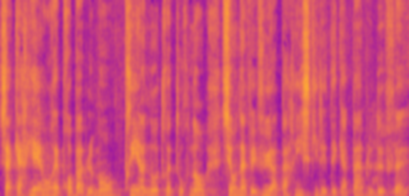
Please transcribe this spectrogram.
Sa carrière aurait probablement pris un autre tournant si on avait vu à Paris ce qu'il était capable de faire.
